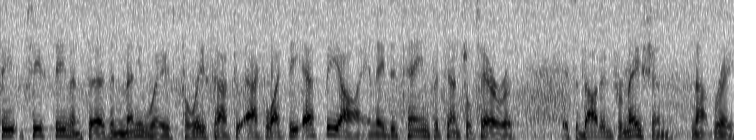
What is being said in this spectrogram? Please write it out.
Chief Stevens says in many ways police have to act like the FBI and they detain potential terrorists. It's about information, not race.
